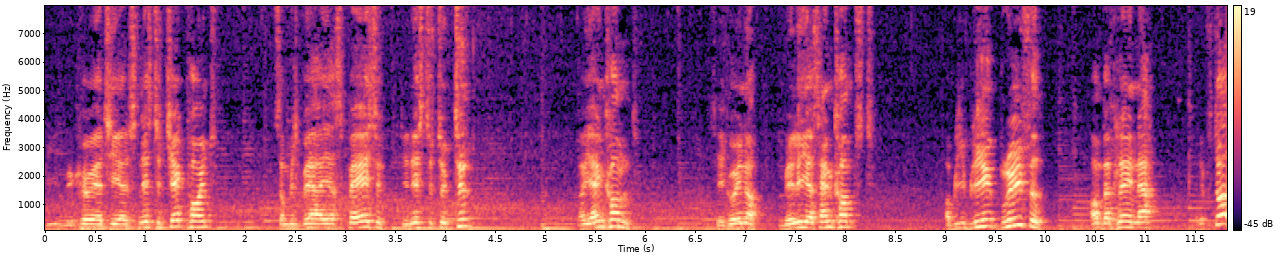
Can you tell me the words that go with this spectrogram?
Bilen vil køre jer til jeres næste checkpoint, som vil være jeres base det næste stykke tid. Når I er ankommet, skal I gå ind og melde jeres ankomst. Og blive bli- briefet om, hvad planen er. Er det forstået?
